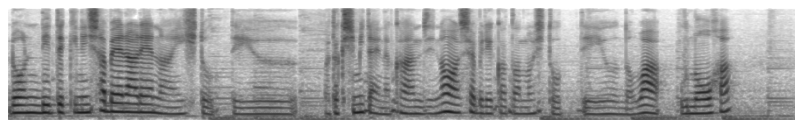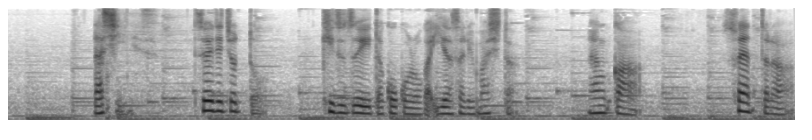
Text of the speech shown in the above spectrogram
う論理的に喋られない人っていう私みたいな感じの喋り方の人っていうのは右脳派らしいです。それでちょっと傷ついた心が癒されました。なんかそうやったら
